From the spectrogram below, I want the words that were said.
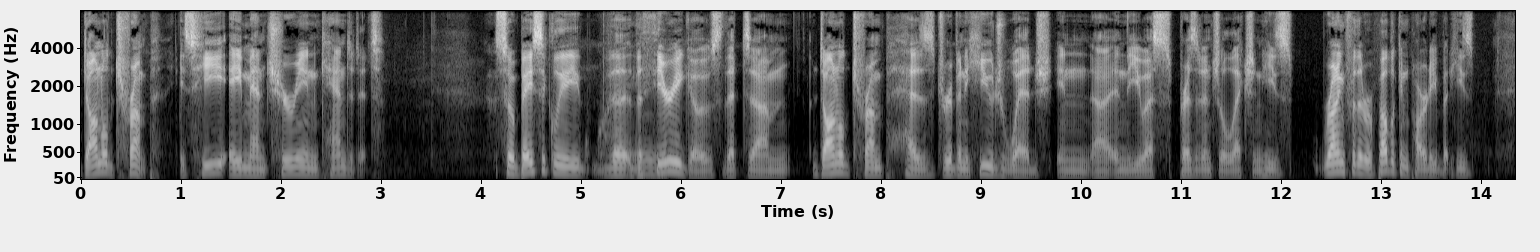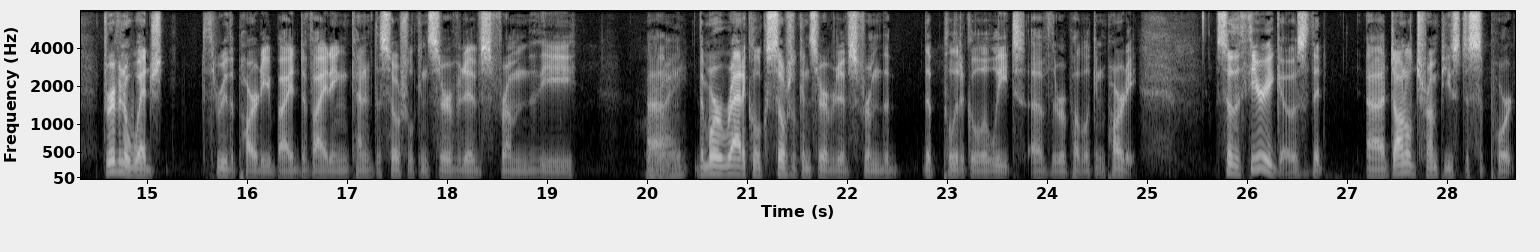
Donald Trump is he a Manchurian candidate? So basically, the the theory goes that um, Donald Trump has driven a huge wedge in uh, in the U.S. presidential election. He's running for the Republican Party, but he's driven a wedge through the party by dividing kind of the social conservatives from the Um, Right. The more radical social conservatives from the, the political elite of the Republican Party. So the theory goes that uh, Donald Trump used to support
